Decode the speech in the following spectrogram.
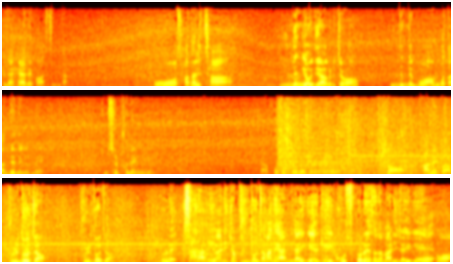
그냥 해야 될 것 같습니다. 오 사다리 차. 있는 게 어디야 그렇죠? 있는데 뭐 아무것도 안 되네 근데. 좀 슬프네 그게. 자 고속도로를 비켜. 다 낼 거야. 불도저. 불도저. 원래 사람이 말이죠. 불도저가 돼야 합니다. 이게 이렇게 고속도로에서는 말이죠. 이게 어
